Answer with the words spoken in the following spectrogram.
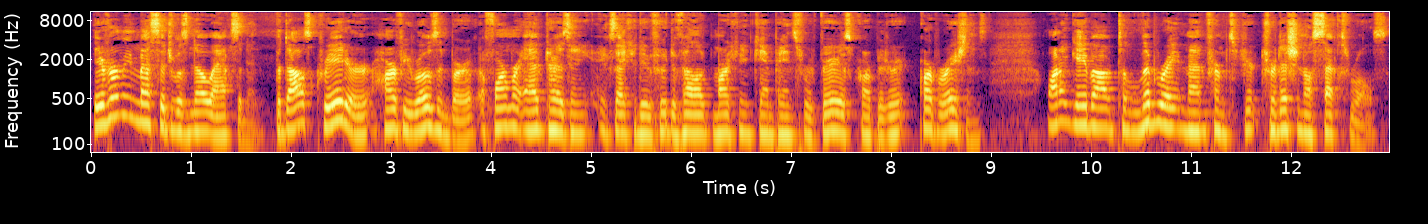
The affirming message was no accident. The doll's creator, Harvey Rosenberg, a former advertising executive who developed marketing campaigns for various corpora- corporations, wanted Gay Bob to liberate men from tr- traditional sex roles.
